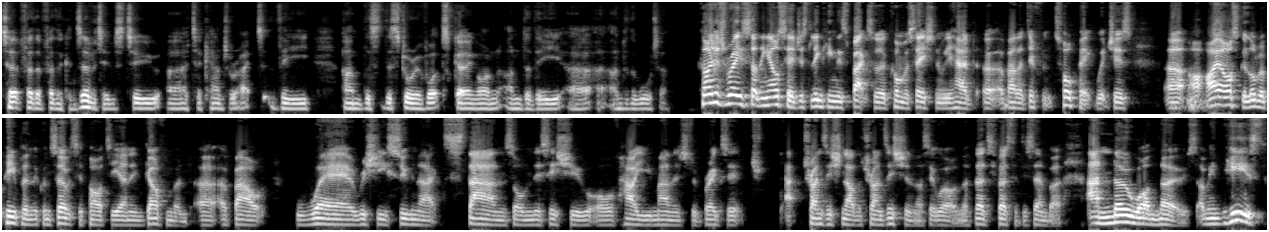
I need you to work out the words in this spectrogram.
to for the for the Conservatives to uh, to counteract the, um, the, the story of what's going on under the uh, under the water. Can I just raise something else here, just linking this back to the conversation we had uh, about a different topic, which is uh, mm. I ask a lot of people in the Conservative Party and in government uh, about where Rishi Sunak stands on this issue of how you manage the Brexit transition out of transition, as it were, on the 31st of December. And no one knows. I mean, he is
